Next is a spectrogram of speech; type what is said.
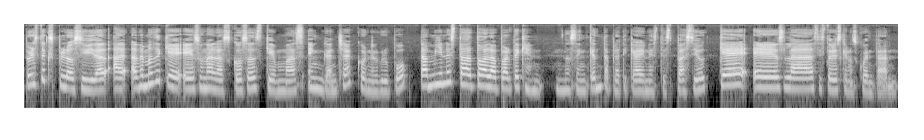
Pero esta explosividad, además de que es una de las cosas que más engancha con el grupo, también está toda la parte que nos encanta platicar en este espacio, que es las historias que nos cuentan,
